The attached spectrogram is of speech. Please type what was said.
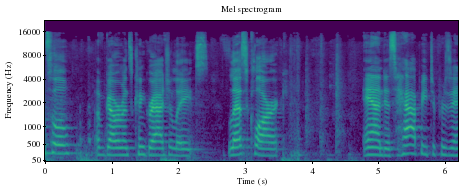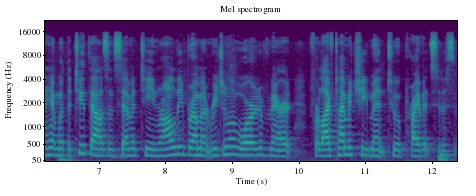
Council of Governments congratulates Les Clark and is happy to present him with the 2017 Ronald E. Brummett Regional Award of Merit for Lifetime Achievement to a private citizen.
